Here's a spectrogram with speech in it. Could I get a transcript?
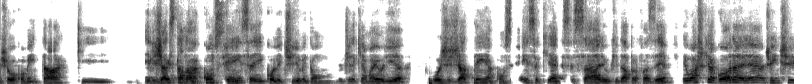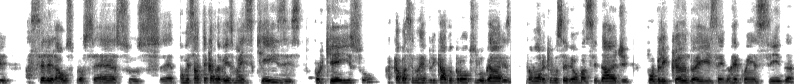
chegou a comentar, que ele já está na consciência aí coletiva, então eu diria que a maioria hoje já tem a consciência que é necessário, que dá para fazer. Eu acho que agora é a gente acelerar os processos, é, começar a ter cada vez mais cases, porque isso acaba sendo replicado para outros lugares. Então, na hora que você vê uma cidade publicando aí, sendo reconhecida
